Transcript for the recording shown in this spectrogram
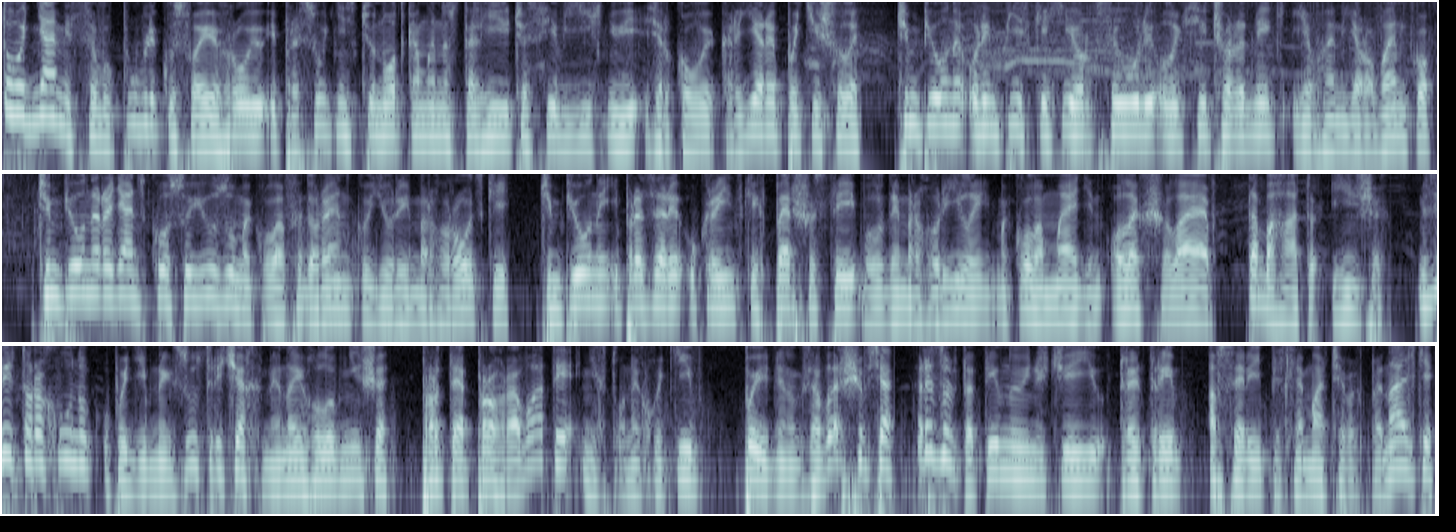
Того дня місцеву публіку своєю грою і присутністю нотками ностальгії часів їхньої зіркової кар'єри потішили чемпіони Олімпійських ігор в Сеулі Олексій Чородник і Євген Яровенко, чемпіони Радянського Союзу Микола Федоренко, Юрій Миргородський, чемпіони і призери українських першостей Володимир Горілий, Микола Медін, Олег Шилаєв та багато інших. Звісно, рахунок у подібних зустрічах не найголовніше, проте програвати ніхто не хотів. Поєдинок завершився результативною нічиєю 3-3, а в серії післяматчевих пенальті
